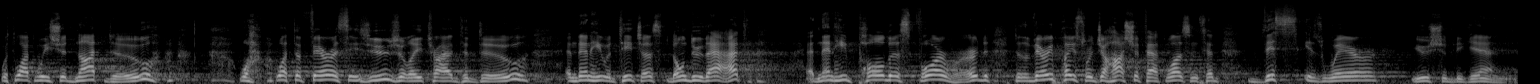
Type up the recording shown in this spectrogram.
with what we should not do, what the Pharisees usually tried to do, and then he would teach us don't do that. And then he pulled us forward to the very place where Jehoshaphat was and said, This is where you should begin.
